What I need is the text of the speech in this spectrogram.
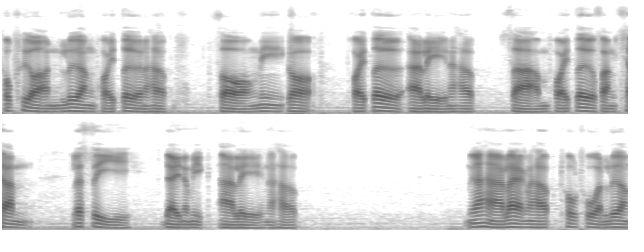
ทบทวนเรื่อง pointer นะครับสองนี่ก็ pointer array นะครับสาม pointer function และสี่ dynamic array นะครับ เนื้อหาแรกนะครับทบทวนเรื่อง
